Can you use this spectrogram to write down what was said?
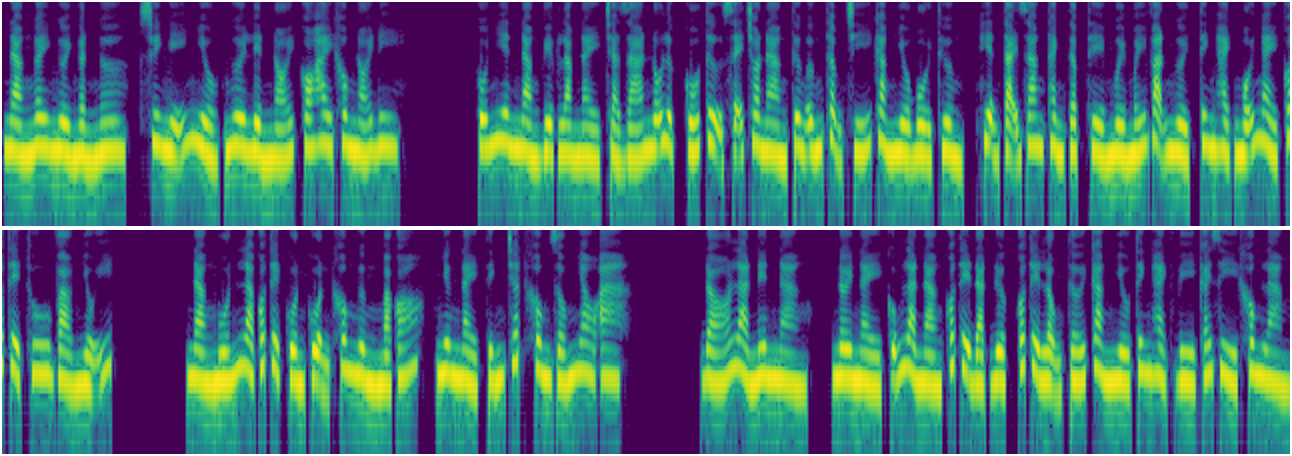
Nàng ngây người ngần ngơ, suy nghĩ nhiều, ngươi liền nói có hay không nói đi. Cố nhiên nàng việc làm này trả giá nỗ lực cố tự sẽ cho nàng tương ứng thậm chí càng nhiều bồi thường, hiện tại Giang thành tập thể mười mấy vạn người tinh hạch mỗi ngày có thể thu vào nhiều ít. Nàng muốn là có thể cuồn cuộn không ngừng mà có, nhưng này tính chất không giống nhau a Đó là nên nàng, nơi này cũng là nàng có thể đạt được có thể lộng tới càng nhiều tinh hạch vì cái gì không làm.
